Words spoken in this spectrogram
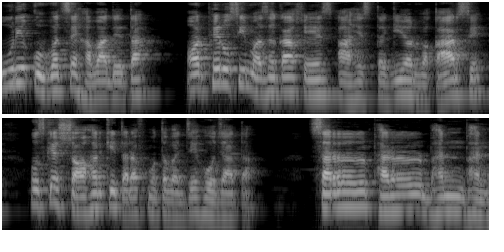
پوری قوت سے ہوا دیتا اور پھر اسی مذہقہ خیز آہستگی اور وقار سے اس کے شوہر کی طرف متوجہ ہو جاتا۔ سر پھر بھن بھن۔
